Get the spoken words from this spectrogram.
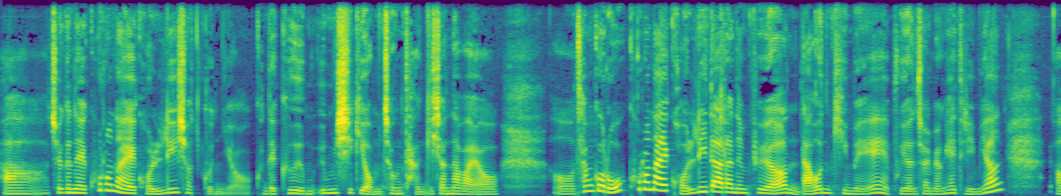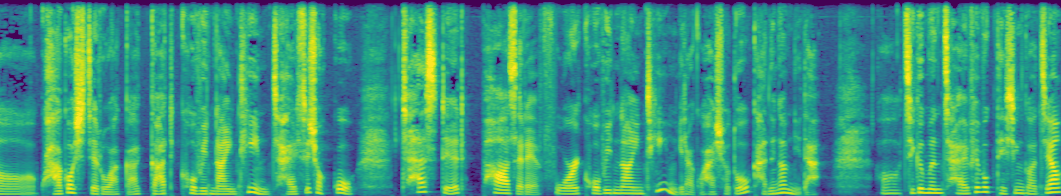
아, 최근에 코로나에 걸리셨군요. 근데 그 음식이 엄청 당기셨나 봐요. 어, 참고로 코로나에 걸리다라는 표현 나온 김에 부연 설명해 드리면 어, 과거 시제로 아까 got COVID-19 잘 쓰셨고 tested positive for COVID-19 이라고 하셔도 가능합니다. 어, 지금은 잘 회복되신 거죠?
